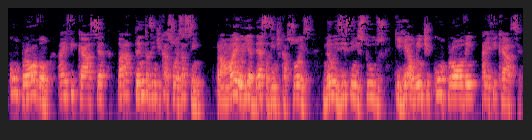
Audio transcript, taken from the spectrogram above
comprovam a eficácia para tantas indicações assim. Para a maioria dessas indicações, não existem estudos que realmente comprovem a eficácia.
